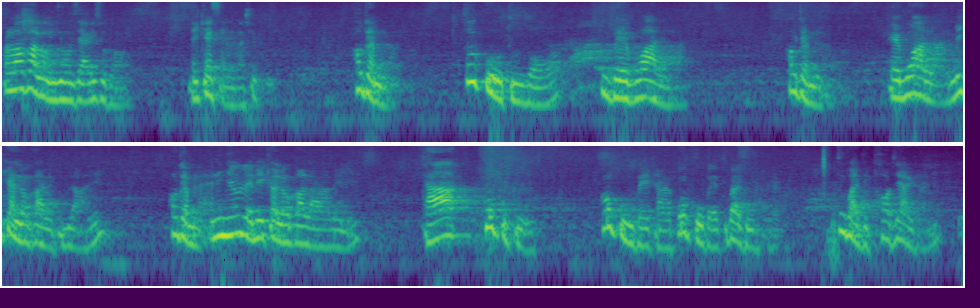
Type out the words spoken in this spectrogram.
တလောကလုံးညွန်စရာကြီးဆိုတော့မိတ်ကက်ဆယ်ကဖြစ်ပြီဟုတ်တယ်မလားသူ့ကိုယ်သူတော့သူပဲဘွားတယ်ဟုတ်တယ်မလားပဲဘွားလားမိကလောကလည်းသူလားလေဟုတ်တယ်မလားအနည်းငယ်လည်းမိကလောကလာတာပဲလေ ဒါကိုကိုကိုကိုကိုပဲဒါကိုကိုပဲသူ့ဘာသူပဲသူ့ဘာဒီဖော်ပြရတာလေသူ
